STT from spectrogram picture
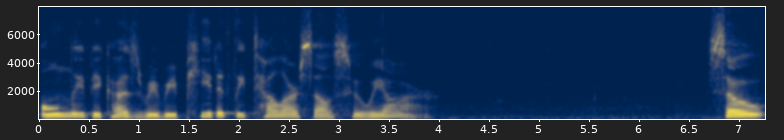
only because we repeatedly tell ourselves who we are. So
